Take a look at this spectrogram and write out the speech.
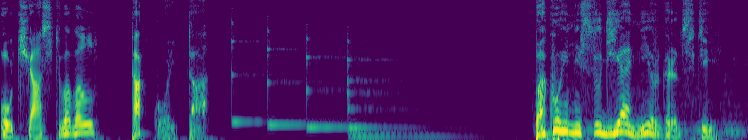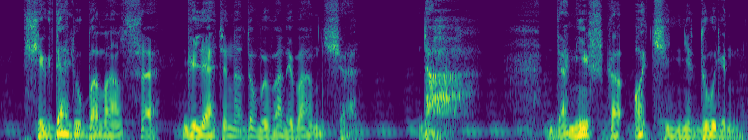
участвовал такой-то. Покойный судья Миргородский всегда любовался, глядя на дом Ивана Ивановича. Да, домишка очень недурен,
